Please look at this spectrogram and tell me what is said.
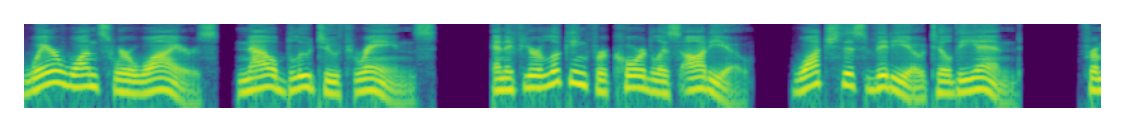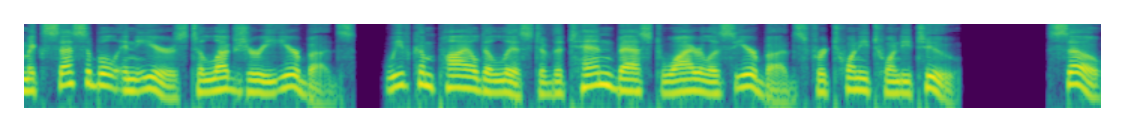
Where once were wires, now Bluetooth reigns. And if you're looking for cordless audio, watch this video till the end. From accessible in ears to luxury earbuds, we've compiled a list of the 10 best wireless earbuds for 2022. So,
